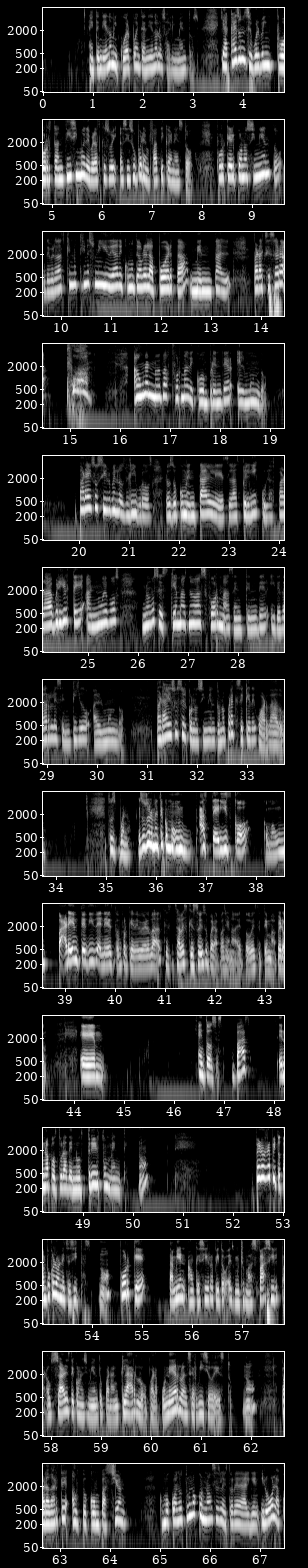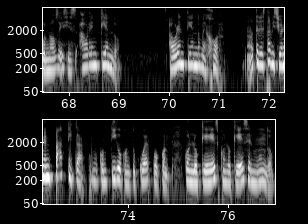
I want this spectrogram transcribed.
entendiendo mi cuerpo, entendiendo los alimentos. Y acá es donde se vuelve importantísimo y de verdad que soy así súper enfática en esto, porque el conocimiento, de verdad que no tienes una idea de cómo te abre la puerta mental para accesar a, a una nueva forma de comprender el mundo para eso sirven los libros, los documentales, las películas, para abrirte a nuevos, nuevos esquemas, nuevas formas de entender y de darle sentido al mundo. Para eso es el conocimiento, no para que se quede guardado. Entonces, bueno, eso solamente como un asterisco, como un paréntesis en esto, porque de verdad que sabes que soy súper apasionada de todo este tema, pero em, entonces vas en una postura de nutrir tu mente, ¿no? Pero repito, tampoco lo necesitas, ¿no? Porque también, aunque sí, repito, es mucho más fácil para usar este conocimiento, para anclarlo, para ponerlo al servicio de esto, ¿no? Para darte autocompasión, como cuando tú no conoces la historia de alguien y luego la conoces y dices, ahora entiendo, ahora entiendo mejor. ¿no? Tener esta visión empática como contigo, con tu cuerpo, con, con lo que es, con lo que es el mundo.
